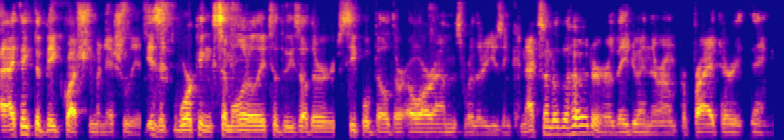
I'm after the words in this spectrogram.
i think the big question initially is it working similarly to these other sql builder orms where they're using Knex under the hood or are they doing their own proprietary thing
